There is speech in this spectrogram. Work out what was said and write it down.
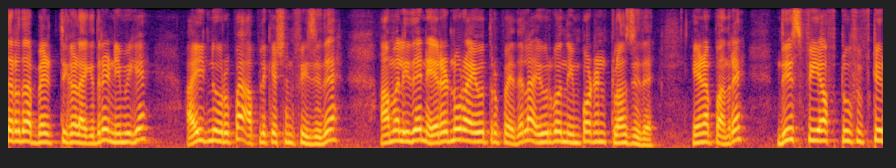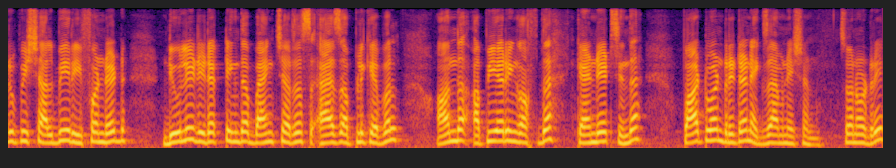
ಥರದ ಅಭ್ಯರ್ಥಿಗಳಾಗಿದ್ದರೆ ನಿಮಗೆ ಐದುನೂರು ರೂಪಾಯಿ ಅಪ್ಲಿಕೇಶನ್ ಫೀಸ್ ಇದೆ. ಆಮೇಲೆ ಇದೇನು ಎರಡು ನೂರ ಐವತ್ತು ರೂಪಾಯಿ ಇದೆಲ್ಲ ಇವ್ರಿಗೊಂದು ಇಂಪಾರ್ಟೆಂಟ್ ಕ್ಲಾಸ್ ಇದೆ. ಏನಪ್ಪ ಅಂದರೆ this fee of two fifty rupees shall be refunded duly deducting the bank charges as applicable on the appearing of the candidates in the part one return examination so ನೋಡಿರಿ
